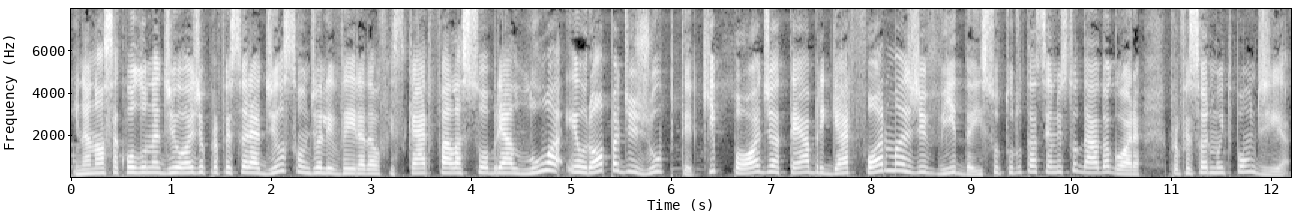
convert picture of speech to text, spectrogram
E na nossa coluna de hoje, o professor Adilson de Oliveira da UFSCar fala sobre a Lua Europa de Júpiter, que pode até abrigar formas de vida. Isso tudo está sendo estudado agora. Professor, muito bom dia.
